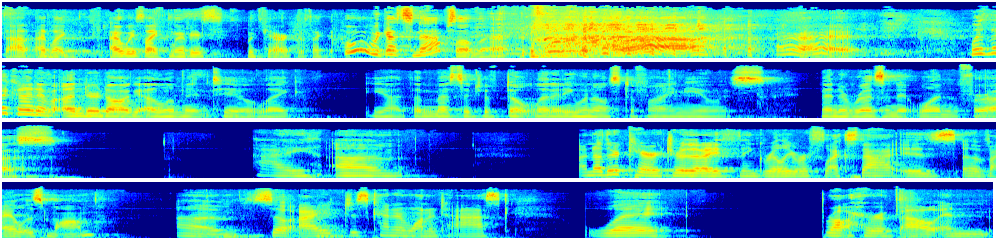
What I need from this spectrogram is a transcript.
that I like. I always like movies with characters like, "Ooh, we got snaps on that." wow. All right. With a kind of underdog element too, like, yeah, the message of "Don't let anyone else define you" has been a resonant one for us. Hi. Um, another character that I think really reflects that is uh, Viola's mom. Um, so I just kind of wanted to ask what brought her about, and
